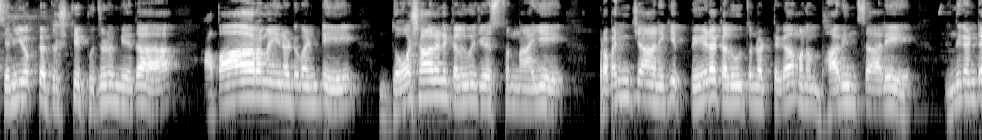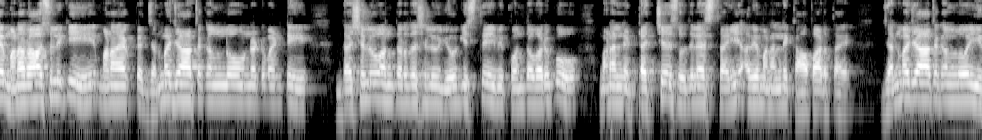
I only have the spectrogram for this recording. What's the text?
శని యొక్క దృష్టి కుజుడి మీద అపారమైనటువంటి దోషాలను కలుగు చేస్తున్నాయి ప్రపంచానికి పీడ కలుగుతున్నట్టుగా మనం భావించాలి. ఎందుకంటే మన రాశులకి మన యొక్క జన్మజాతకంలో ఉన్నటువంటి దశలు అంతర్దశలు యోగిస్తే ఇవి కొంతవరకు మనల్ని టచ్ చేసి వదిలేస్తాయి అవి మనల్ని కాపాడతాయి. జన్మజాతకంలో ఈ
